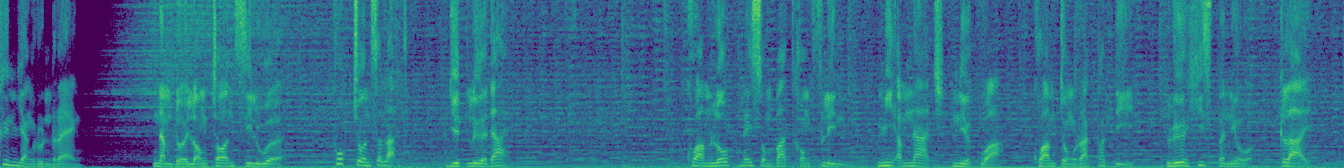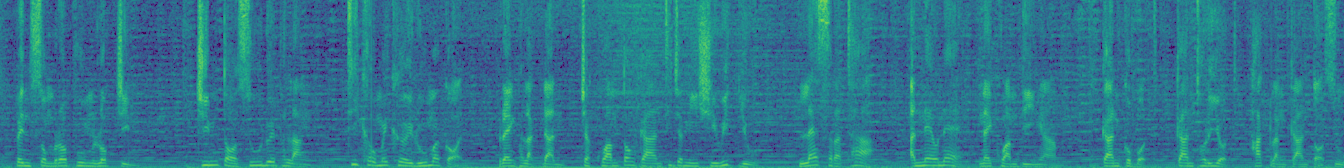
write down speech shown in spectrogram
ขึ้นอย่างรุนแรงนำโดยลองจอนซิลเวอร์ พวกโจรสลัด ยึดเรือได้ ความโลภในสมบัติของฟลินมีอำนาจเหนือกว่า ความจงรักภักดีเรือฮิสปานิโอกลาย เป็นสมรภูมิลบจิม จิมต่อสู้ด้วยพลังที่เขาไม่เคยรู้มาก่อน แรงผลักดันจากความต้องการที่จะมีชีวิตอยู่ และศรัทธาอันแน่วแน่ในความดีงาม การกบฏ การทรยศหักหลังการต่อสู้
